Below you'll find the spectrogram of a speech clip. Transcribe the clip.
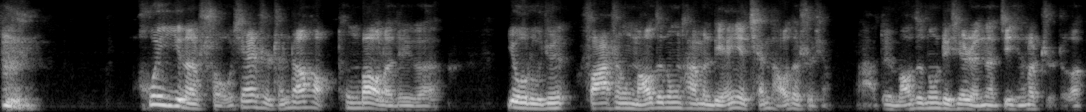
会议呢，首先是陈昌浩通报了这个右路军发生毛泽东他们连夜潜逃的事情啊，对毛泽东这些人呢进行了指责。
